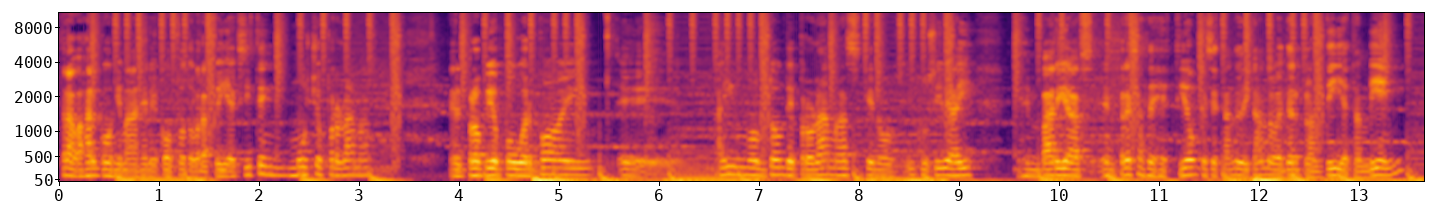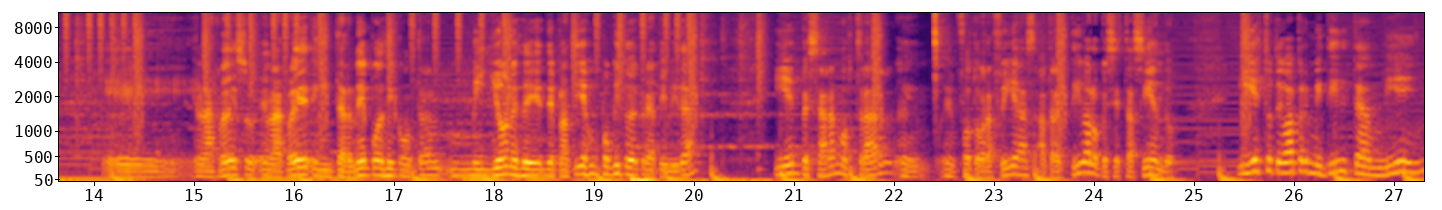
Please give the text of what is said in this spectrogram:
trabajar con imágenes, con fotografía, existen muchos programas, el propio PowerPoint, eh, hay un montón de programas que nos, inclusive hay en varias empresas de gestión que se están dedicando a vender plantillas también. Eh, en las redes, en las redes, en internet puedes encontrar millones de plantillas, un poquito de creatividad y empezar a mostrar en, fotografías atractivas lo que se está haciendo. Y esto te va a permitir también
